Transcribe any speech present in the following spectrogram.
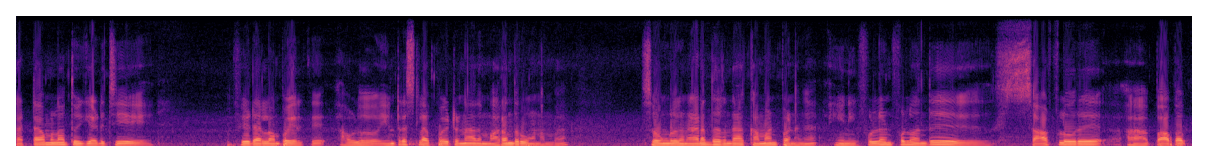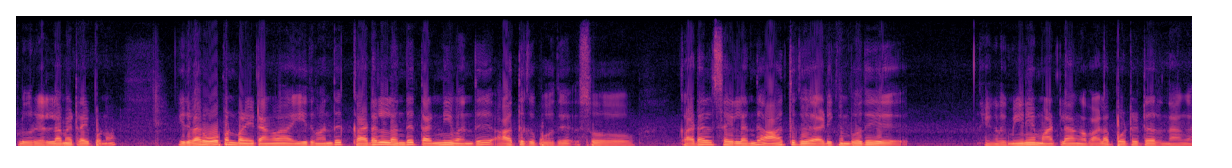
கட்டாமலாம் தூக்கி அடித்து ஃபீடர்லாம் போயிருக்கு. அவ்வளோ இன்ட்ரெஸ்ட்டில் போயிட்டோன்னா அதை மறந்துடுவோம் நம்ம. ஸோ உங்களுக்கு நடந்திருந்தால் கமெண்ட் பண்ணுங்கள் இன்றைக்கி ஃபுல் அண்ட் ஃபுல் வந்து சாஃப்ட் ஃப்ளோரு பாப்பா ஃப்ளோரு எல்லாமே ட்ரை பண்ணோம். இது வேறு ஓப்பன் பண்ணிட்டாங்களா? இது வந்து கடல்லேருந்து தண்ணி வந்து ஆற்றுக்கு போகுது. ஸோ கடல் சைட்லேருந்து ஆற்றுக்கு அடிக்கும்போது எங்களுக்கு மீனே மாட்டல. அங்கே வலை போட்டுட்டு இருந்தாங்க.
